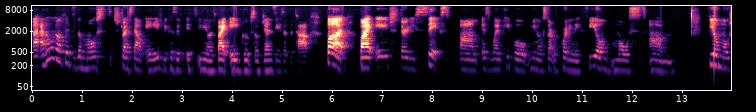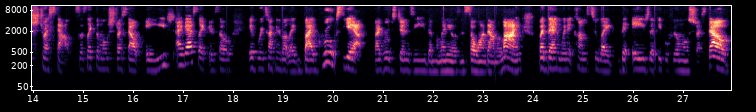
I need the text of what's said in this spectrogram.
I don't know if it's the most stressed out age because it's, you know, it's by age groups of Gen Z's at the top, but by age 36 um, is when people, you know, start reporting they feel most, um, feel most stressed out. So it's like the most stressed out age, I guess. Like, and so if we're talking about like by groups, yeah, by groups, Gen Z, the millennials, and so on down the line. But then when it comes to like the age that people feel most stressed out,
